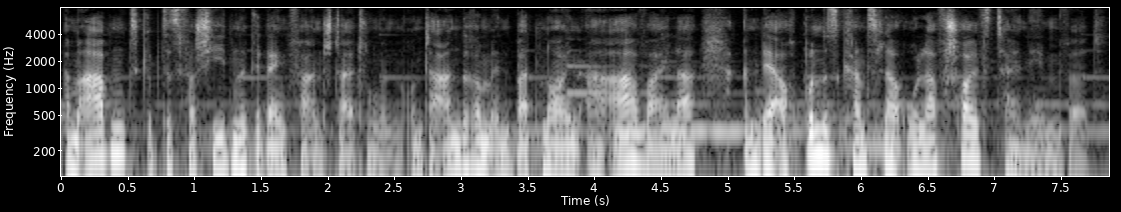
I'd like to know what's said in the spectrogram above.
Am Abend gibt es verschiedene Gedenkveranstaltungen, unter anderem in Bad 9 Ahrweiler, an der auch Bundeskanzler Olaf Scholz teilnehmen wird.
